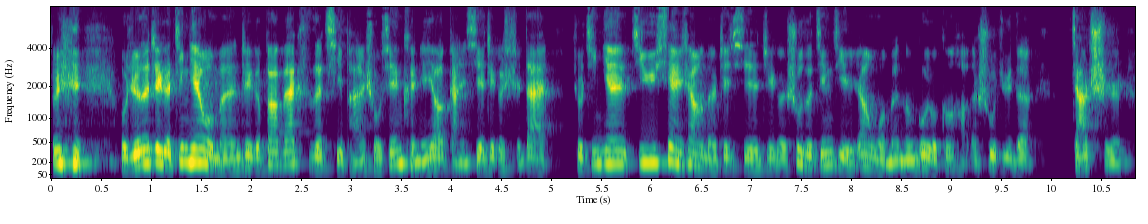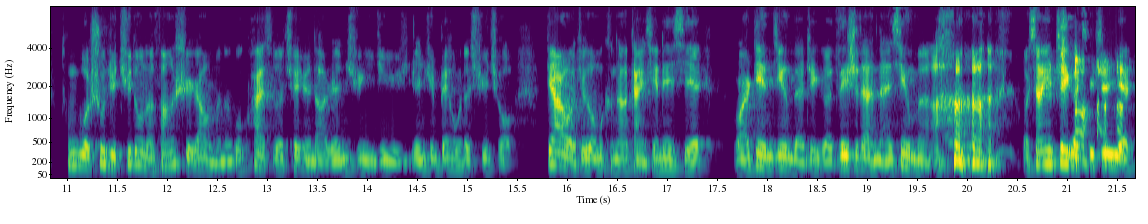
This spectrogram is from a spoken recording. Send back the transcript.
所以我觉得这个今天我们这个 Buff X 的起盘，首先肯定要感谢这个时代，就今天基于线上的这些这个数字经济，让我们能够有更好的数据的加持，通过数据驱动的方式，让我们能够快速的圈选到人群以及与人群背后的需求。第二，我觉得我们可能要感谢那些玩电竞的这个 Z 时代的男性们啊，我相信这个其实也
